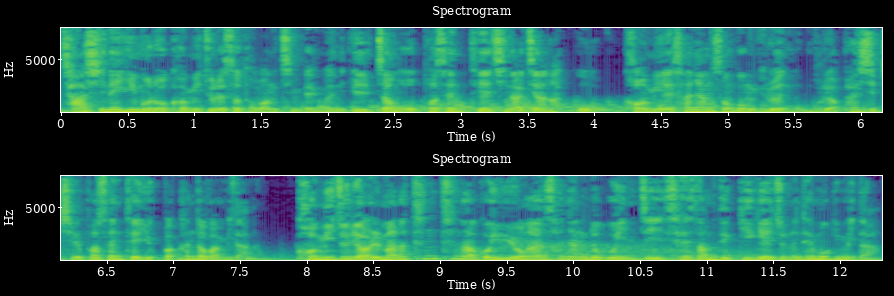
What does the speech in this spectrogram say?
자신의 힘으로 거미줄에서 도망친 뱀은 1.5%에 지나지 않았고 거미의 사냥 성공률은 무려 87%에 육박한다고 합니다. 거미줄이 얼마나 튼튼하고 유용한 사냥 도구인지 새삼 느끼게 해주는 대목입니다.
